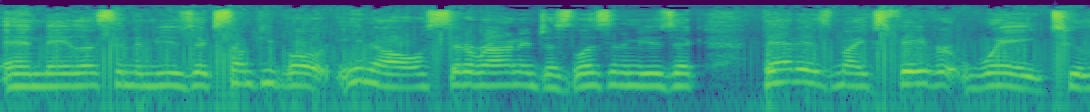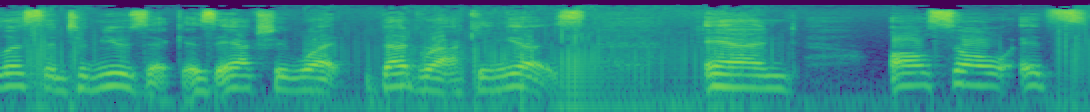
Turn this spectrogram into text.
and they listen to music. Some people, you know, sit around and just listen to music. That is Mike's favorite way to listen to music, is actually what bed rocking is. And also, it's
